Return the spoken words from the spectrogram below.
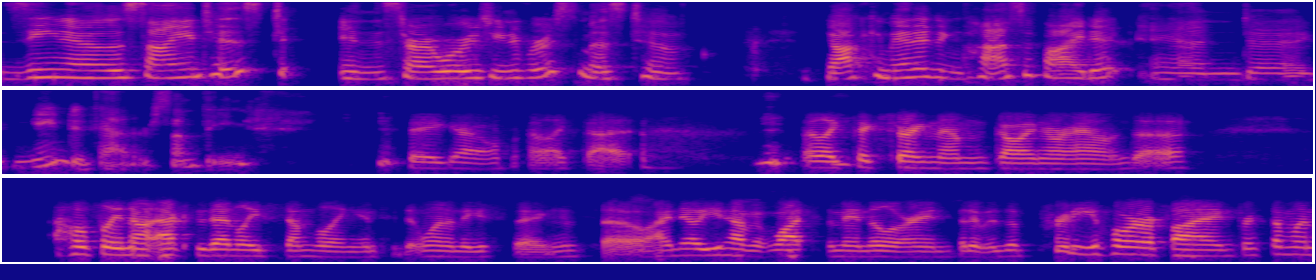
xeno scientist in the Star Wars universe must have documented and classified it and uh, named it that or something. There you go. I like that. I like picturing them going around, uh, hopefully not accidentally stumbling into one of these things. So I know you haven't watched The Mandalorian, but it was a pretty horrifying, for someone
